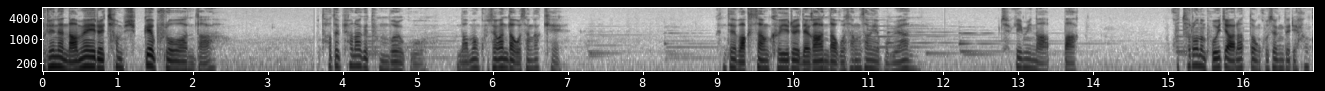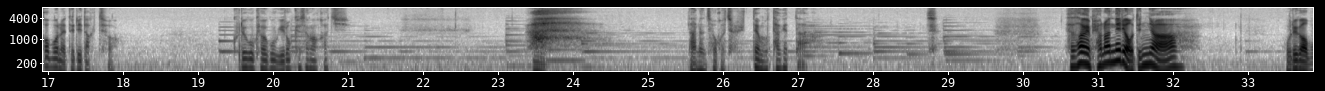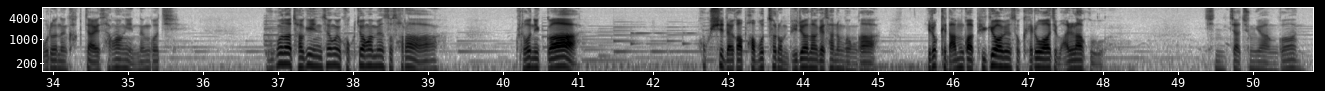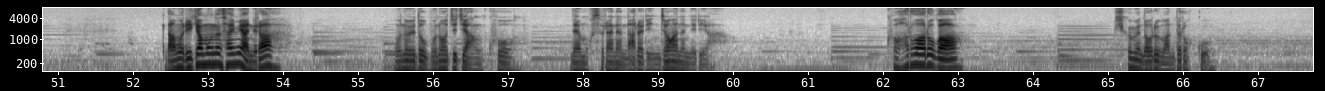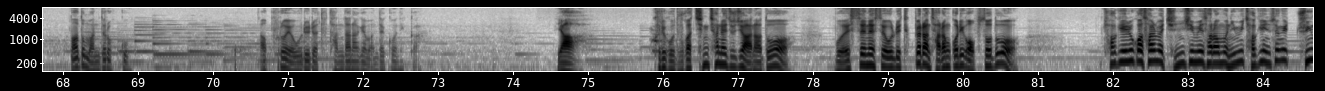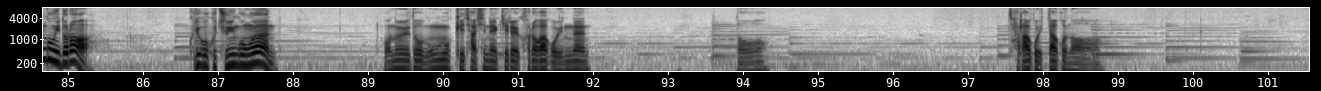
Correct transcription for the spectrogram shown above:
우리는 남의 일을 참 쉽게 부러워한다. 다들 편하게 돈 벌고 나만 고생한다고 생각해. 근데 막상 그 일을 내가 한다고 상상해 보면 책임이나 압박, 겉으로는 보이지 않았던 고생들이 한꺼번에 들이닥쳐. 그리고 결국 이렇게 생각하지. 아, 나는 저거 절대 못하겠다. 세상에 편한 일이 어딨냐? 우리가 모르는 각자의 상황이 있는 거지. 누구나 자기 인생을 걱정하면서 살아. 그러니까 혹시 내가 바보처럼 미련하게 사는 건가? 이렇게 남과 비교하면서 괴로워하지 말라고. 진짜 중요한 건 남을 이겨먹는 삶이 아니라 오늘도 무너지지 않고 내 몫을 해낸 나를 인정하는 일이야. 그 하루하루가 지금의 너를 만들었고 나도 만들었고 앞으로의 우리를 더 단단하게 만들 거니까. 야, 그리고 누가 칭찬해주지 않아도 뭐 SNS에 올릴 특별한 자랑거리가 없어도 자기 일과 삶에 진심인 사람은 이미 자기 인생의 주인공이더라. 그리고 그 주인공은 오늘도 묵묵히 자신의 길을 걸어가고 있는 너. 잘하고 있다고 너.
